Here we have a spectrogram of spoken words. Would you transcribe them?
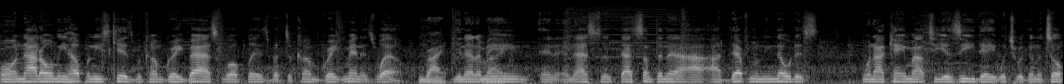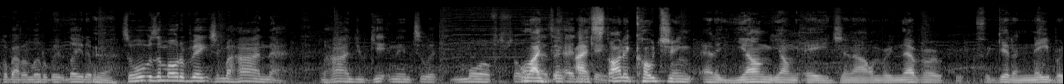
on not only helping these kids become great basketball players, but to become great men as well. Right. You know what I Right. mean? And, and that's that's something that I, I definitely noticed when I came out to your Z Day, which we're going to talk about a little bit later. Yeah. So, what was the motivation behind that? Behind you getting into it more so Well, I think I started coaching at a young, young age, and I'll never forget a neighbor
